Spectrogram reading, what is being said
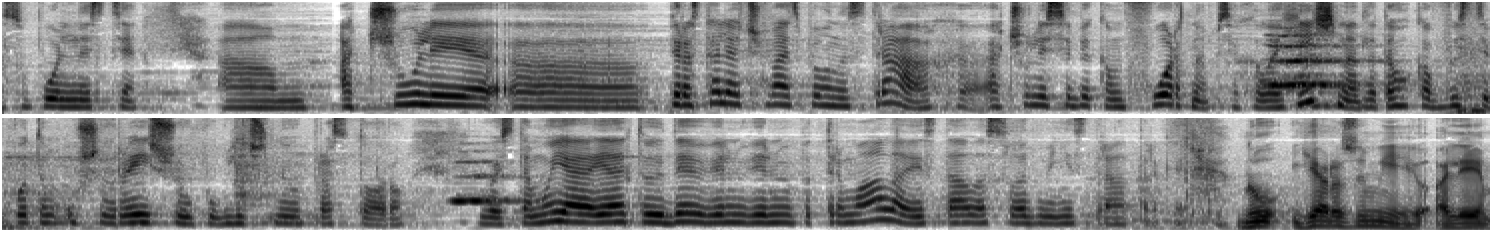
супольнасці адчулі перасталі адчуваць пэўны страх адчулі сябе комфортна псіхалагічна для того каб выйсці потым у шырэйшую публічную прастору. Вось таму я, я эту ідэю вельмі вельмі падтрымала і стала су адміністратаркай Ну я разумею але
